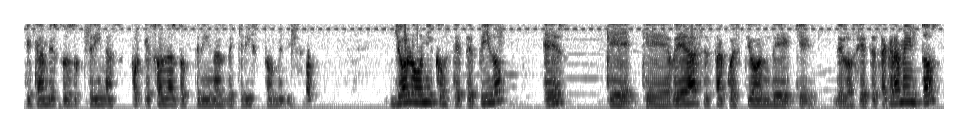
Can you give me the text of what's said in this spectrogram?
que cambies tus doctrinas, porque son las doctrinas de Cristo, me dice. Yo lo único que te pido es que, que veas esta cuestión de, que, de los siete sacramentos,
